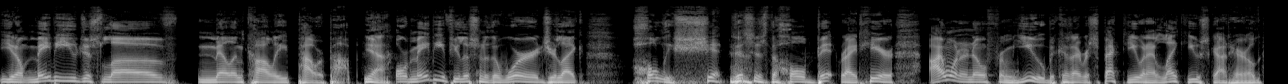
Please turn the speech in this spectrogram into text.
you know, maybe you just love melancholy power pop, Yeah. or maybe if you listen to the words, you're like. Holy shit, this is the whole bit right here. I want to know from you because I respect you and I like you, Scott Harold.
